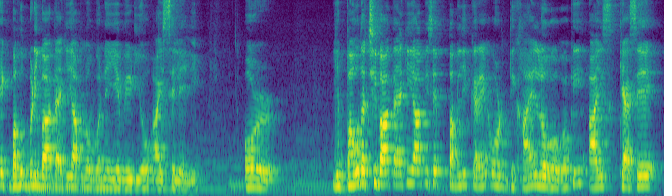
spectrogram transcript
एक बहुत बड़ी बात है कि आप लोगों ने ये वीडियो आइस से ले ली और ये बहुत अच्छी बात है कि आप इसे पब्लिक करें और दिखाएँ लोगों को कि आइस कैसे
